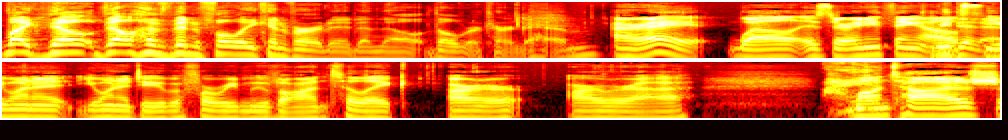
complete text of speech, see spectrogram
Like they'll they'll have been fully converted and they'll they'll return to him. All right. Well, is there anything else you want to you want to do before we move on to like our our uh, I, montage,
